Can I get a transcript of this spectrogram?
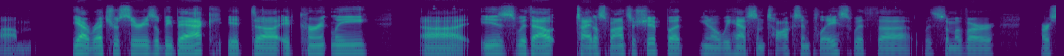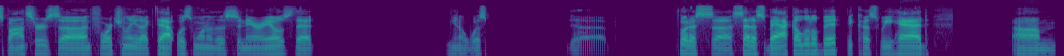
um, yeah retro series will be back it uh, it currently uh, is without title sponsorship but you know we have some talks in place with uh, with some of our our sponsors uh, unfortunately like that was one of the scenarios that you know was uh, put us uh, set us back a little bit because we had um,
